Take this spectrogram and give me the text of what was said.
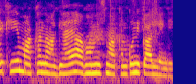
देखिए माखन आ गया है अब हम इस माखन को निकाल लेंगे।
